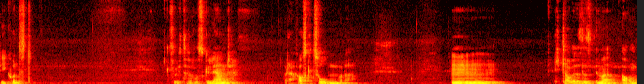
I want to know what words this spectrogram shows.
die Kunst? Was habe ich daraus gelernt? Oder rausgezogen oder? Mm, ich glaube, das ist immer auch eine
